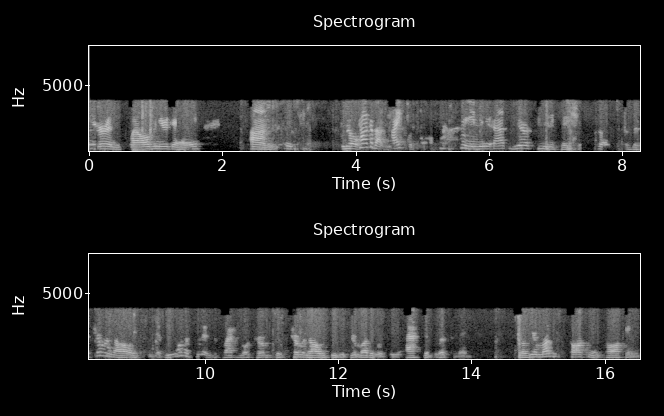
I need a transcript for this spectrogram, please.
year and the 12 in your day um it's, You know, talk about cyclical i mean that's your communication. So the terminology, if you want to put it into practical terms, the terminology with your mother would be active listening. So if your mother's talking and talking,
